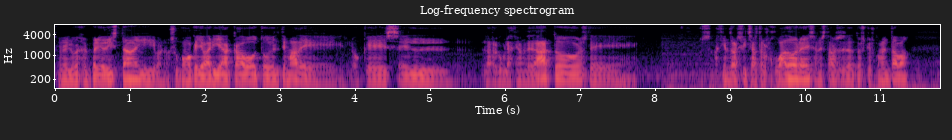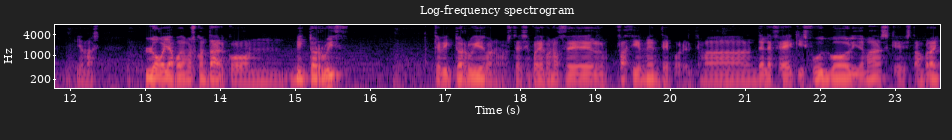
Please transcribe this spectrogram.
Si no me equivoco, es el periodista y, bueno, supongo que llevaría a cabo todo el tema de lo que es la recopilación de datos, de pues, haciendo las fichas de los jugadores en esta base de datos que os comentaba y demás. Luego ya podemos contar con Víctor Ruiz, que Víctor Ruiz, bueno, este se puede conocer fácilmente por el tema del FX fútbol y demás que están por ahí,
